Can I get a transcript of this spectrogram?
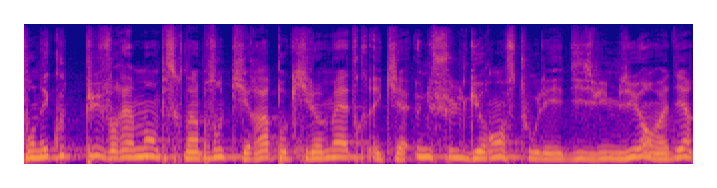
qu'on écoute plus vraiment, parce qu'on a l'impression qu'il rappe au kilomètre et qu'il y a une fulgurance tous les 18 mesures, on va dire.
